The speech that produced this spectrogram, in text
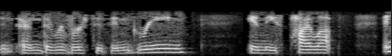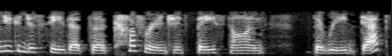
in, and the reverse is in green in these pile-ups. And you can just see that the coverage is based on the read depth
